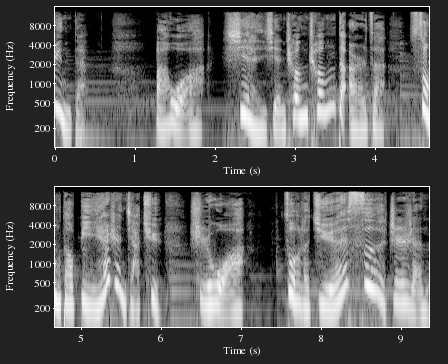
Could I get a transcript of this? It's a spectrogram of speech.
孕的，把我。现现称称的儿子送到别人家去，使我做了绝嗣之人，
